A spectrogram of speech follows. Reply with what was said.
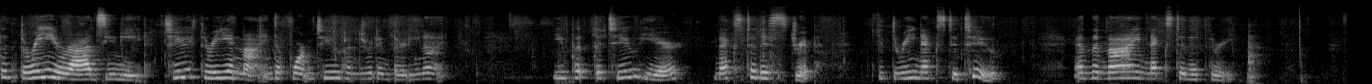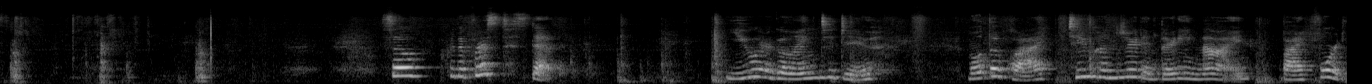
the three rods you need, 2, 3, and 9, to form 239. You put the 2 here, next to this strip, the 3 next to 2, and the 9 next to the 3. So, for the first step, you are going to do multiply 239 by 40.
